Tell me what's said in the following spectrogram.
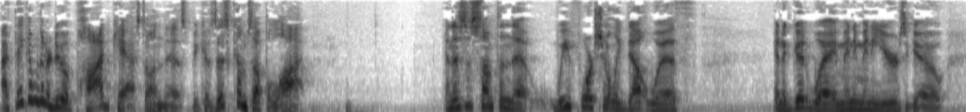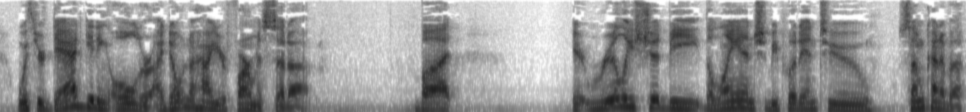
I think I'm going to do a podcast on this because this comes up a lot. And this is something that we fortunately dealt with in a good way many, many years ago. With your dad getting older, I don't know how your farm is set up, but it really should be, the land should be put into some kind of a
